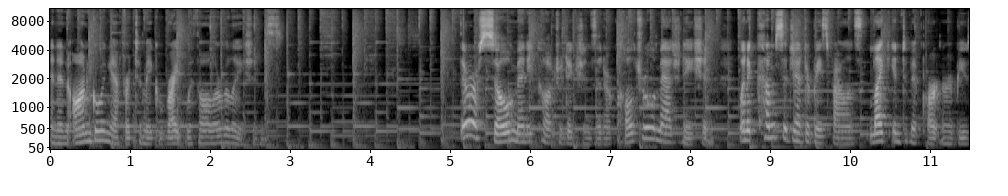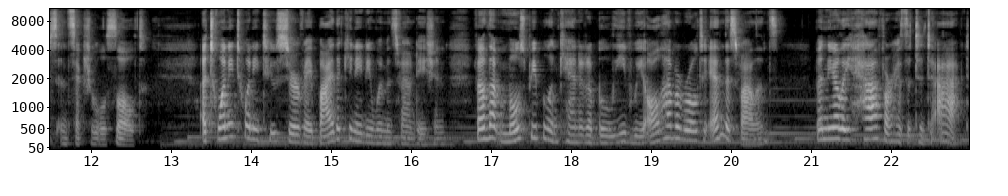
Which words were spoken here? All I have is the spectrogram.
in an ongoing effort to make right with all our relations. There are so many contradictions in our cultural imagination when it comes to gender based violence like intimate partner abuse and sexual assault. A 2022 survey by the Canadian Women's Foundation found that most people in Canada believe we all have a role to end this violence, but nearly half are hesitant to act,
